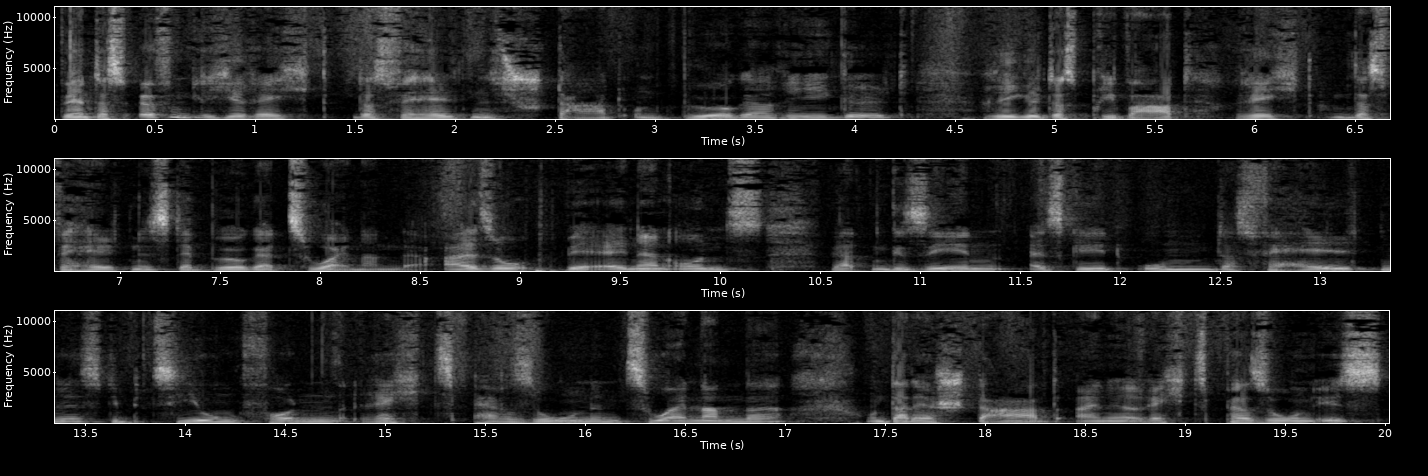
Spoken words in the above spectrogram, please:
Während das öffentliche Recht das Verhältnis Staat und Bürger regelt, regelt das Privatrecht das Verhältnis der Bürger zueinander. Also, wir erinnern uns, wir hatten gesehen, es geht um das Verhältnis, die Beziehung von Rechtspersonen zueinander. Und da der Staat eine Rechtsperson ist,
